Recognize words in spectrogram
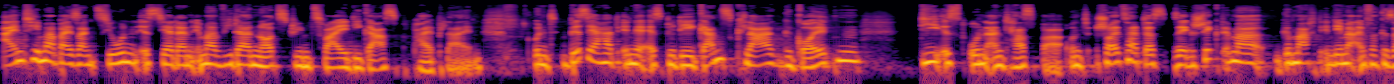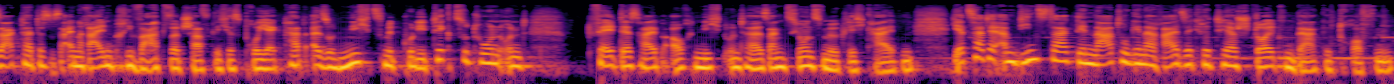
Ein Thema bei Sanktionen ist ja dann immer wieder Nord Stream 2, die Gaspipeline. Und bisher hat in der SPD ganz klar gegolten, die ist unantastbar. Und Scholz hat das sehr geschickt immer gemacht, indem er einfach gesagt hat, dass es ein rein privatwirtschaftliches Projekt hat, also nichts mit Politik zu tun und fällt deshalb auch nicht unter Sanktionsmöglichkeiten. Jetzt hat er am Dienstag den NATO-Generalsekretär Stoltenberg getroffen.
